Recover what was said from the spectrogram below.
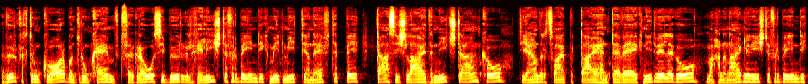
wirklich darum geworben und darum gekämpft für eine grosse bürgerliche Listenverbindung mit Mitte und FDP. Das ist leider nicht zustande Die anderen zwei Parteien haben diesen Weg nicht gehen, machen eine eigene Listenverbindung.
